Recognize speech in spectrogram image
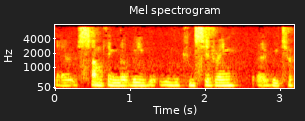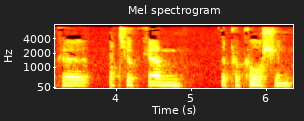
you know, something that we, we were considering. Uh, we took a I took um, the precaution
